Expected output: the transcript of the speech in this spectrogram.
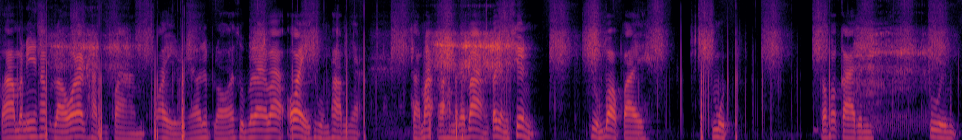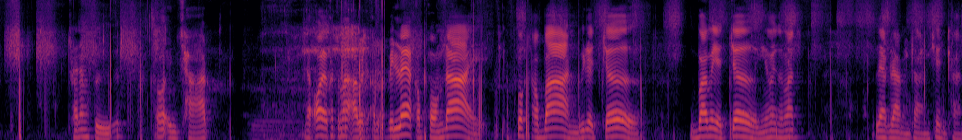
ฟาร์มวันนี้ครับเราก็ได้ทำฟาร์มอ้อยแล้วเรียบร้อยสรุปได้ว่าอ้อยที่ผมทำเนี่ย สามารถเอาทำอะไรบ้าง ก็อย่างเช่น ที่ผมบอกไปสมุดแล้วก็กลายเป็นตู้ใช้หนังสือแล้วก็เอ็นชาร์ตแล้วอ้อยเขาสามารถเอาไปเอาไปแลกกับของได้ พวกชาวบ้านวิลเลจเจอร์บ้านวิลเลจเจอร์อย่างเงี้ยก็สามารถแลกได้เหมือนกันเช่นกัน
